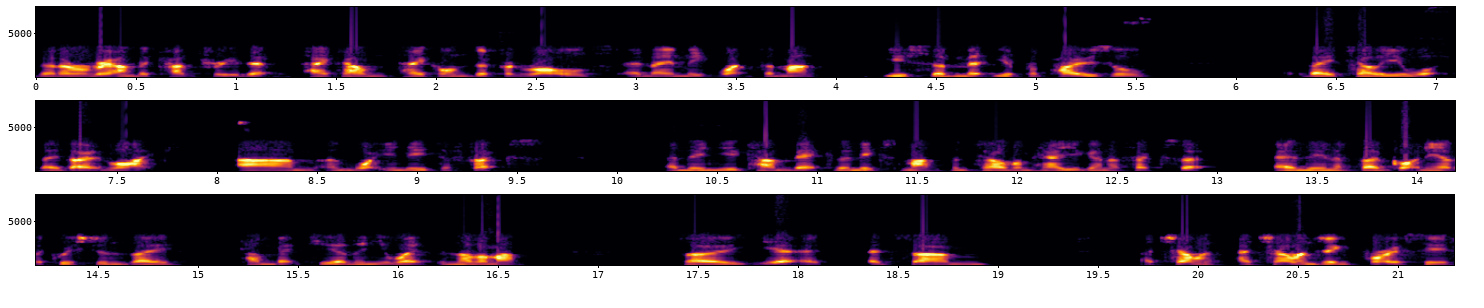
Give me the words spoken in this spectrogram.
that are around the country that take on take on different roles, and they meet once a month. You submit your proposal. They tell you what they don't like um, and what you need to fix, and then you come back the next month and tell them how you're going to fix it. And then if they've got any other questions, they come back to you, and then you wait another month. So yeah, it, it's um, a challenge, a challenging process,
